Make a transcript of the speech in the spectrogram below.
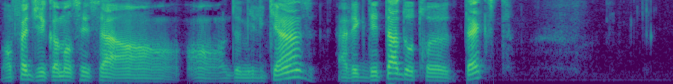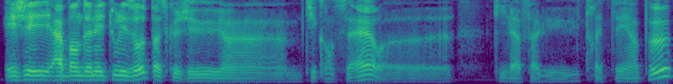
en fait, j'ai commencé ça en, en 2015 avec des tas d'autres textes. Et j'ai abandonné tous les autres parce que j'ai eu un petit cancer euh, qu'il a fallu traiter un peu.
